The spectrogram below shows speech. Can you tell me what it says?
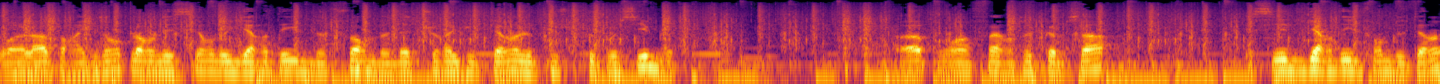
Voilà par exemple en essayant de garder une forme naturelle du terrain le plus que possible. Hop on va faire un truc comme ça essayer de garder une forme de terrain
